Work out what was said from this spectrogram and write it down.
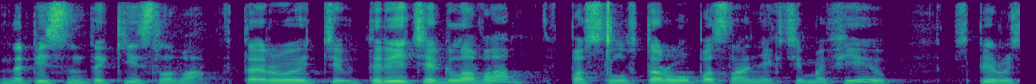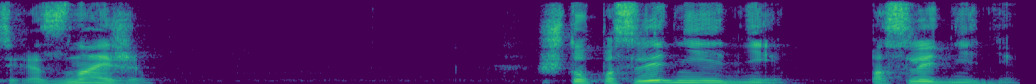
Написаны такие слова. Второе, третья глава послу, второго послания к Тимофею с первого стиха. «Знай же, что в последние дни, последние дни,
